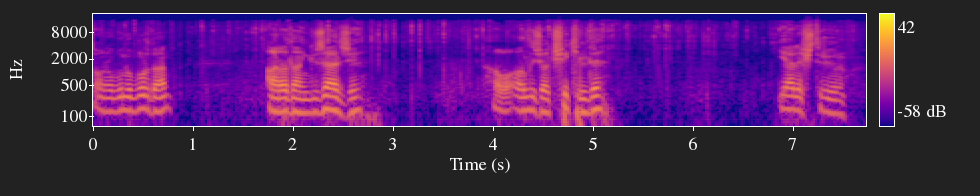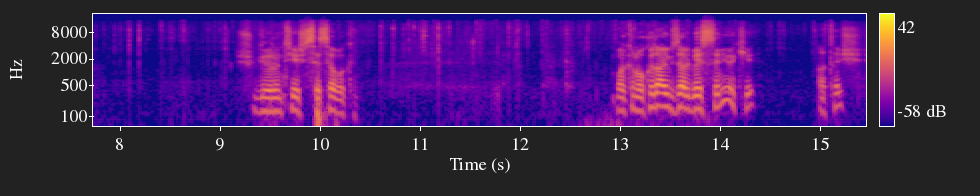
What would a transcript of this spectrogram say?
Sonra bunu buradan aradan güzelce hava alacak şekilde yerleştiriyorum. Şu görüntüye, şu sese bakın. Bakın o kadar güzel besleniyor ki ateş.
